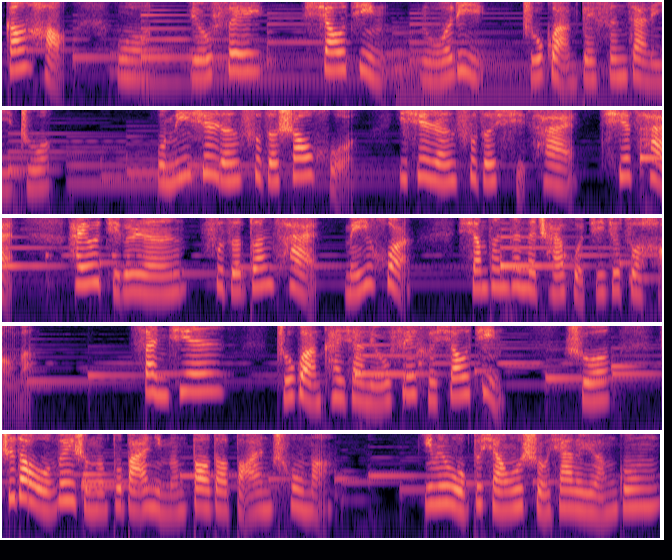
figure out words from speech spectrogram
刚好我、刘飞、萧静、罗丽主管被分在了一桌。我们一些人负责烧火，一些人负责洗菜、切菜，还有几个人负责端菜。没一会儿，香喷喷的柴火鸡就做好了。饭间，主管看向刘飞和萧静，说：“知道我为什么不把你们报到保安处吗？因为我不想我手下的员工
